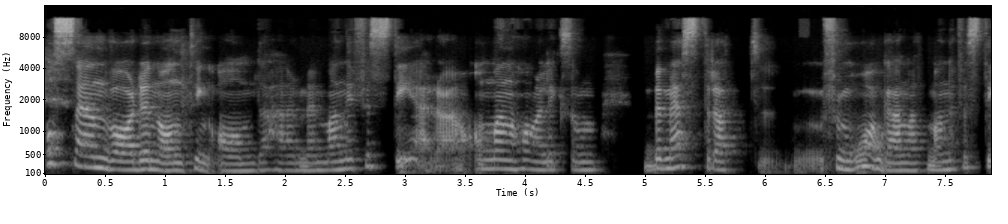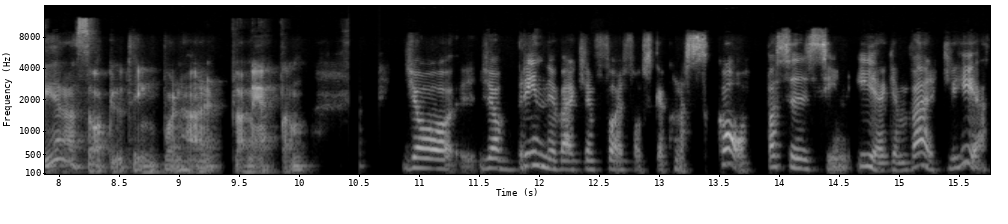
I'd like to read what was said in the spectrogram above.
Och sen var det någonting om det här med manifestera. Om man har liksom bemästrat förmågan att manifestera saker och ting på den här planeten jag, jag brinner verkligen för att folk ska kunna skapa sig sin egen verklighet.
